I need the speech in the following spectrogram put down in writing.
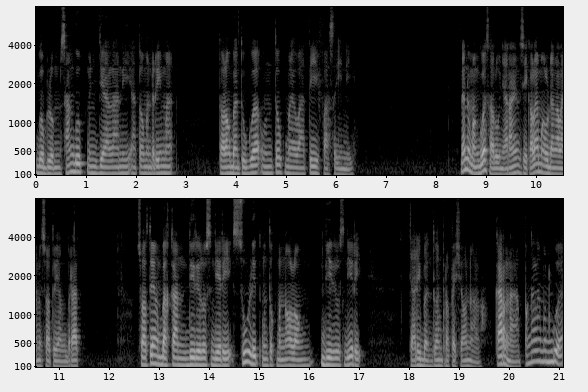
gue belum sanggup menjalani atau menerima, tolong bantu gue untuk melewati fase ini. Dan memang gue selalu nyaranin sih, kalau emang lu udah ngalamin sesuatu yang berat, suatu yang bahkan diri lu sendiri sulit untuk menolong diri lu sendiri, cari bantuan profesional. Karena pengalaman gue,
